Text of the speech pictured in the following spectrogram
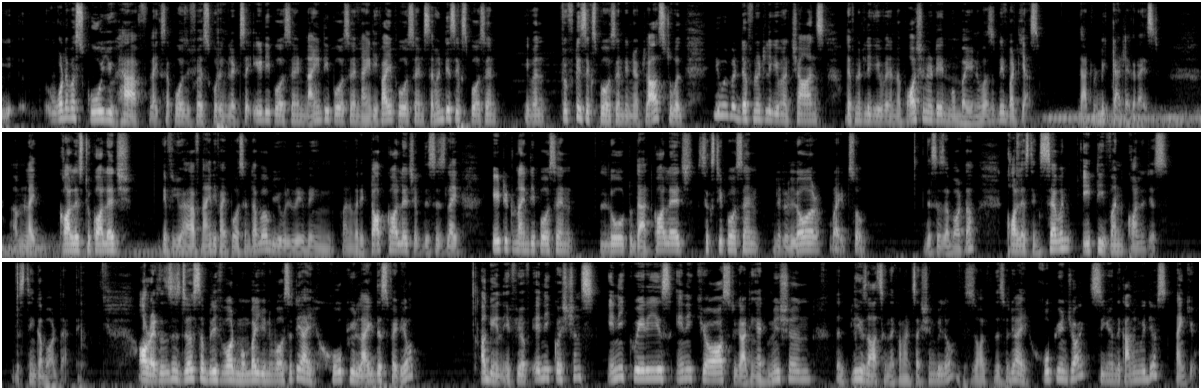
whatever score you have like suppose if you're scoring let's say 80% 90% 95% 76% even 56% in your class 12, you will be definitely given a chance, definitely given an opportunity in Mumbai University. But yes, that will be categorized. Um, like college to college, if you have 95% above, you will be in a very top college. If this is like 80 to 90% low to that college, 60% little lower, right? So this is about the college thing. 781 colleges. Just think about that thing. Alright, so this is just a brief about Mumbai University. I hope you liked this video. Again, if you have any questions, any queries, any cures regarding admission, then please ask in the comment section below. This is all for this video. I hope you enjoyed. See you in the coming videos. Thank you.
